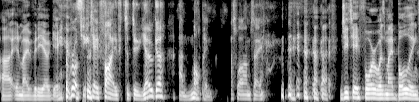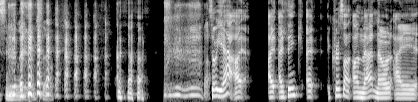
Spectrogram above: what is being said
uh, in my video game. I brought GTA 5 to do yoga and mopping. That's what I'm saying. GTA 4 was my bowling simulator. So, so yeah, I, I, I think, I, Chris, on, on that note, I,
